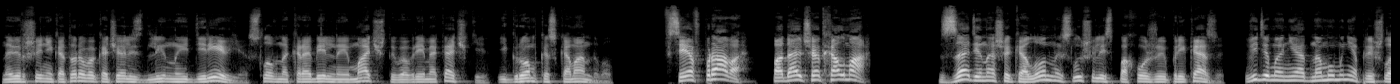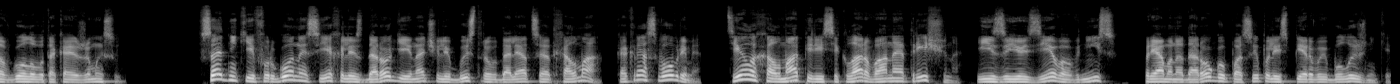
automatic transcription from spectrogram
на вершине которого качались длинные деревья, словно корабельные мачты во время качки, и громко скомандовал. «Все вправо! Подальше от холма!» Сзади нашей колонны слышались похожие приказы. Видимо, ни одному мне пришла в голову такая же мысль. Всадники и фургоны съехали с дороги и начали быстро удаляться от холма, как раз вовремя. Тело холма пересекла рваная трещина, и из ее зева вниз, прямо на дорогу, посыпались первые булыжники.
